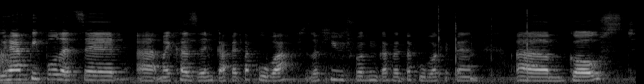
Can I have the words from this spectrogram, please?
We have people that said, uh, my cousin, Café Tacuba, she's a huge fucking Café Tacuba fan. Um, Ghost,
